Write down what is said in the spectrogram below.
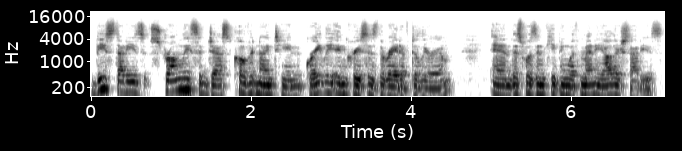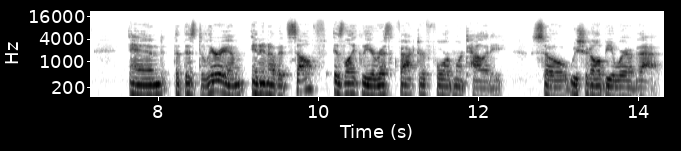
these studies strongly suggest COVID-19 greatly increases the rate of delirium, and this was in keeping with many other studies, and that this delirium in and of itself is likely a risk factor for mortality. So we should all be aware of that.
